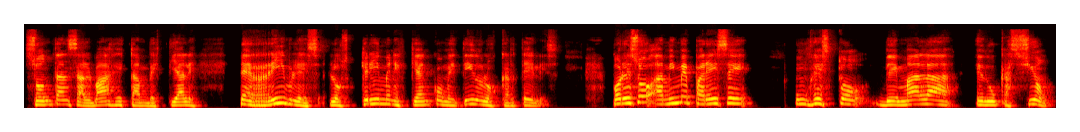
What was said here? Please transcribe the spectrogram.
son tan salvajes, tan bestiales, terribles los crímenes que han cometido los carteles. Por eso a mí me parece un gesto de mala educación,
